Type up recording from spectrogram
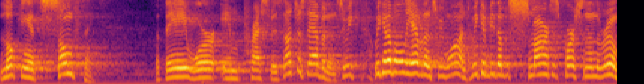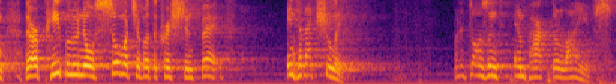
looking at something they were impressed with. It's not just evidence. We, we can have all the evidence we want. We can be the smartest person in the room. There are people who know so much about the Christian faith, intellectually, but it doesn't impact their lives.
